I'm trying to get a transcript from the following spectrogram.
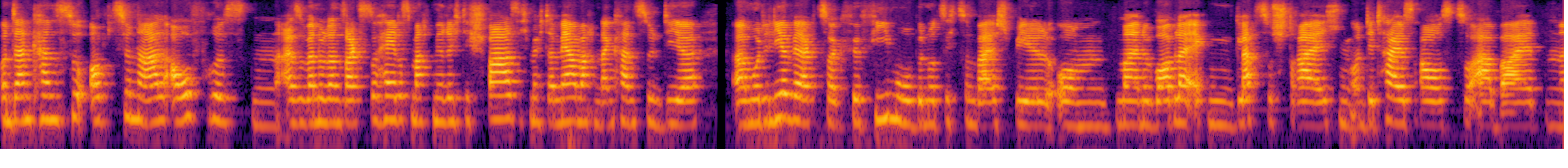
und dann kannst du optional aufrüsten. Also wenn du dann sagst, so, hey, das macht mir richtig Spaß, ich möchte mehr machen, dann kannst du dir äh, Modellierwerkzeug für Fimo benutze ich zum Beispiel, um meine Warbler-Ecken glatt zu streichen und Details rauszuarbeiten.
